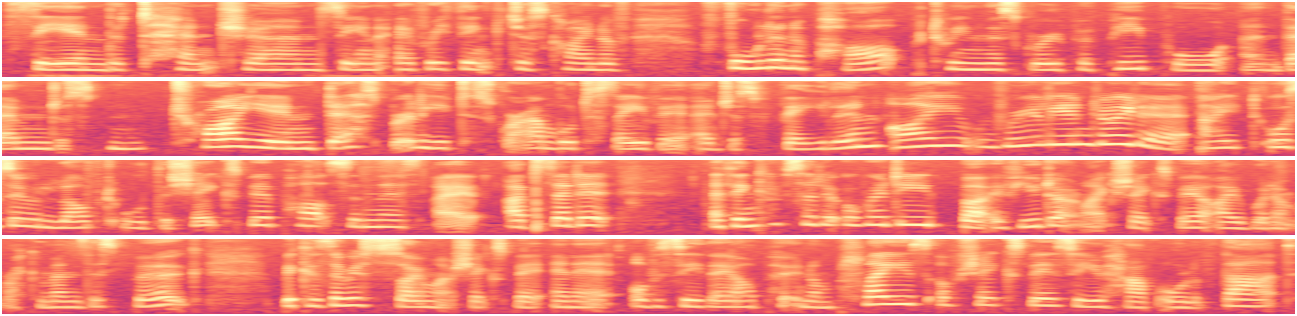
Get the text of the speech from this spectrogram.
seeing the tension, seeing everything just kind of falling apart between this group of people and them just trying desperately to scramble to save it and just failing. I really enjoyed it. I also loved all the Shakespeare parts in this. I, I've said it I think I've said it already, but if you don't like Shakespeare, I wouldn't recommend this book because there is so much Shakespeare in it. Obviously, they are putting on plays of Shakespeare, so you have all of that,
